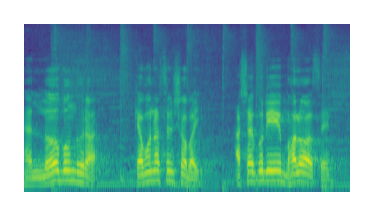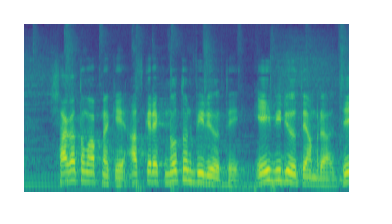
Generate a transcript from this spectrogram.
হ্যালো বন্ধুরা, কেমন আছেন সবাই? আশা করি ভালো আছেন। স্বাগতম আপনাকে আজকের এক নতুন ভিডিওতে। এই ভিডিওতে আমরা যে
